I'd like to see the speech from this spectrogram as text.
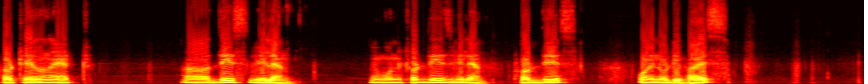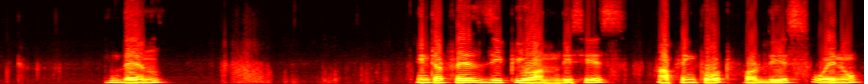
for telnet uh, this VLAN we monitor this VLAN for this ONU device. Then interface GP1 this is uplink port for this ONU.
